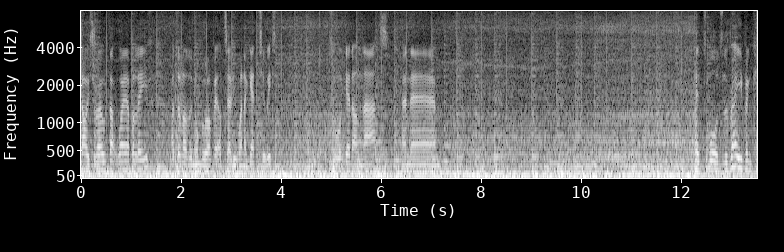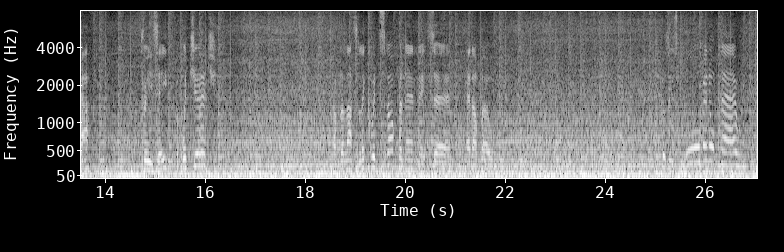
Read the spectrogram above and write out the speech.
nice road that way, I believe. I don't know the number of it. I'll tell you when I get to it. So we'll get on that and. Um, head towards the Raven Calf, Prees Heath of Whitchurch. Have the last liquid stop and then it's uh, head up home. Because it's warming up now.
